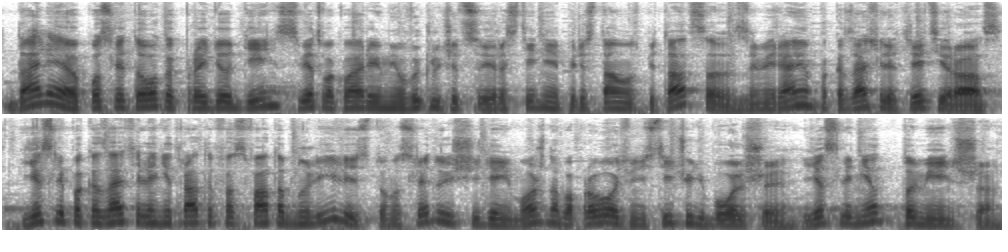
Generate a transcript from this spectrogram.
Далее, после того как пройдет день, свет в аквариуме выключится и растения перестанут питаться, замеряем показатели третий раз. Если показатели нитрат и фосфат обнулились, то на следующий день можно попробовать внести чуть больше, если нет, то меньше.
